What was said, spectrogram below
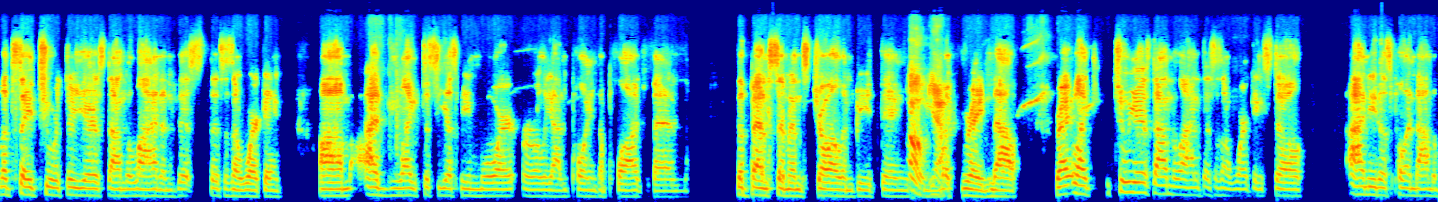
let's say two or three years down the line, and this this isn't working. Um, I'd like to see us be more early on pulling the plug than the Ben Simmons, Joel Embiid thing. Oh yeah, like right now, right? Like two years down the line, if this isn't working still, I need us pulling down the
